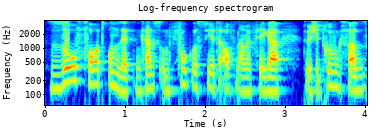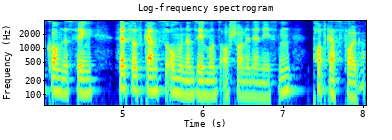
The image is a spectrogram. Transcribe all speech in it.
sofort umsetzen kannst, um fokussierte, aufnahmefähiger durch die Prüfungsphase zu kommen. Deswegen setz das Ganze um und dann sehen wir uns auch schon in der nächsten Podcast-Folge.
